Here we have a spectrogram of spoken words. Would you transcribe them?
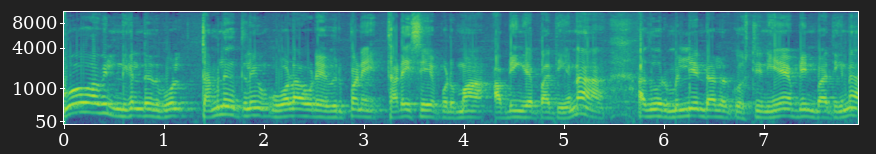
கோவாவில் நிகழ்ந்தது போல் தமிழகத்திலையும் ஓலாவுடைய விற்பனை தடை செய்யப்படுமா? அப்படிங்கிற பார்த்தீங்கன்னா அது ஒரு மில்லியன் டாலர் கொஸ்டின் ஏன் அப்படின்னு பார்த்தீங்கன்னா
